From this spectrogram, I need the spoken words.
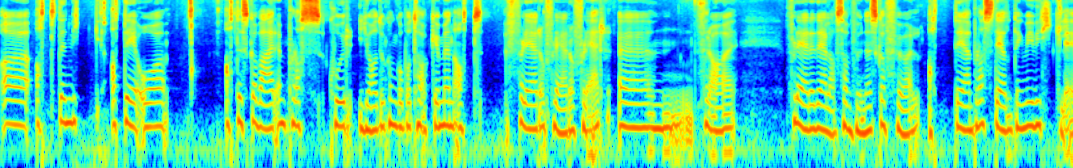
uh, at, den, at det å at det skal være en plass hvor ja, du kan gå på taket, men at flere og flere og flere eh, fra flere deler av samfunnet skal føle at det er en plass. Det er noe vi virkelig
